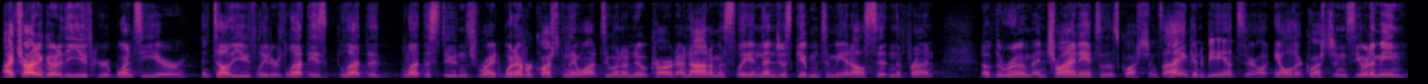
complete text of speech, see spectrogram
I try to go to the youth group once a year and tell the youth leaders, let, these, let, the, let the students write whatever question they want to on a note card anonymously and then just give them to me, and I'll sit in the front of the room and try and answer those questions. I ain't going to be answering all their questions. You know what I mean?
